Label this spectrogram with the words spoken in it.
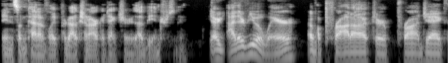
in some kind of like production architecture. That'd be interesting. Are either of you aware of a product or project?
